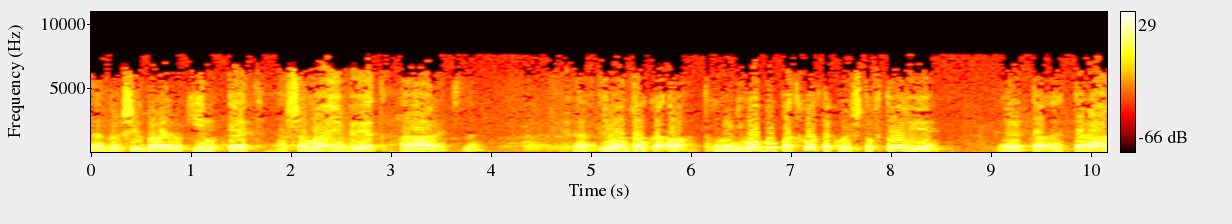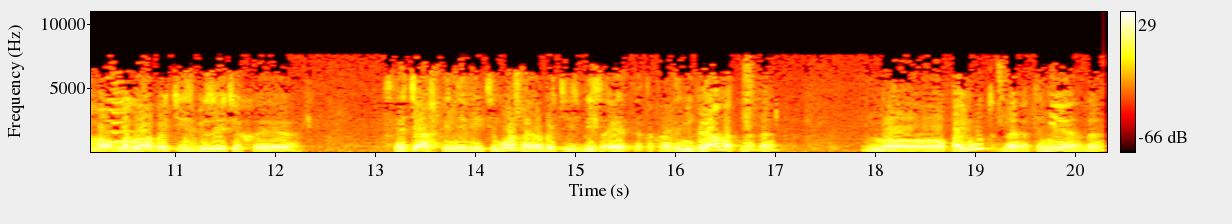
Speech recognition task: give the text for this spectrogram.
да, Бершит Барай Луким эт Хашамаем вет Хаарец, да, да, и он только, о, так, но у него был подход такой, что в Торе э, Та- Тара могла обойтись без этих, э, с натяжкой на иврите. Можно обойтись без эт, это правда неграмотно, да, но поймут, да, это не, да,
